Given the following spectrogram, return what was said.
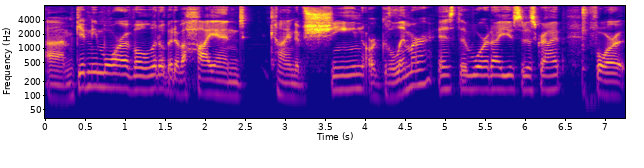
um, give me more of a little bit of a high end kind of sheen or glimmer, is the word I use to describe, for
